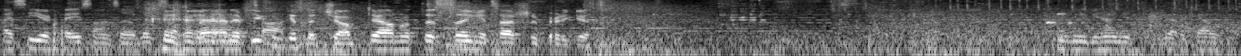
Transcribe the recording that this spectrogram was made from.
I see your face on, so it looks like Man, if you can get the jump down with this thing, it's actually pretty good. Quickly behind you. You got a.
